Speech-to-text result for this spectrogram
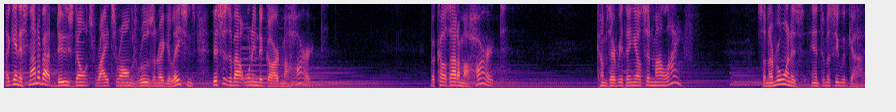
Again, it's not about do's, don'ts, rights, wrongs, rules, and regulations. This is about wanting to guard my heart. Because out of my heart, comes everything else in my life. So, number one is intimacy with God,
